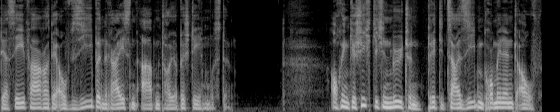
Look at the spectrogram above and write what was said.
der Seefahrer, der auf sieben Reisen Abenteuer bestehen musste. Auch in geschichtlichen Mythen tritt die Zahl sieben prominent auf.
